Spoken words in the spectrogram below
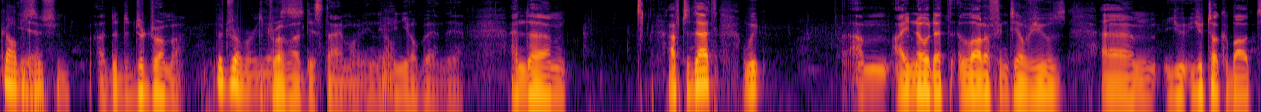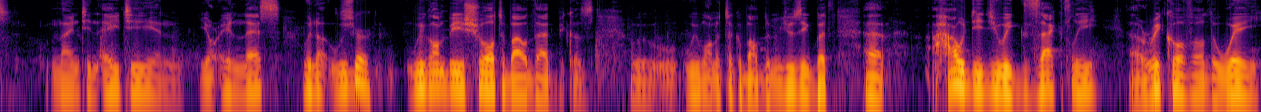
composition. uh, the, the, the drummer, The drummer, the yes. drummer at this time uh, in Yeah. in your band there, and um, after that we. Um, I know that a lot of interviews um, you you talk about 1980 and your illness. We're not we, Sure. we're gonna be short about that because we, we want to talk about the music. But uh, how did you exactly uh, recover the way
